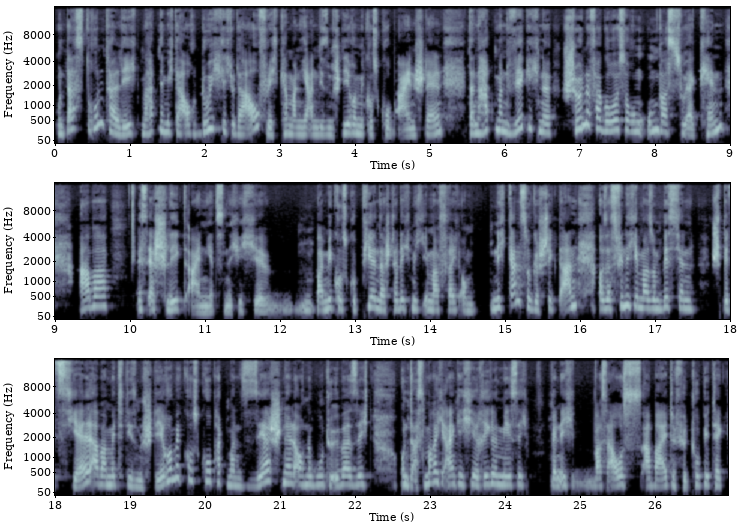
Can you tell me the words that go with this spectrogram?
und das drunter legt, man hat nämlich da auch Durchlicht oder Auflicht, kann man hier an diesem Stereomikroskop einstellen, dann hat man wirklich eine schöne Vergrößerung, um was zu erkennen, aber es erschlägt einen jetzt nicht. Ich, äh, beim Mikroskopieren, da stelle ich mich immer vielleicht auch nicht ganz so geschickt an. Also das finde ich immer so ein bisschen speziell, aber mit diesem Stereomikroskop hat man sehr schnell auch eine gute Übersicht. Und das mache ich eigentlich hier regelmäßig, wenn ich was ausarbeite für Topitec,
